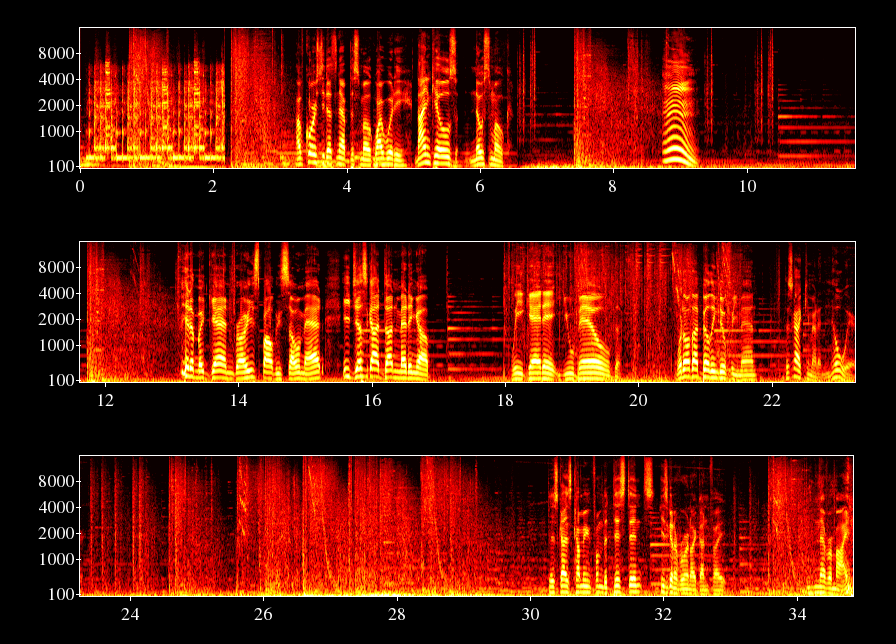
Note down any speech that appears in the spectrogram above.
Of course he doesn't have the smoke. Why would he? Nine kills, no smoke. Mmm. Hit him again, bro. He's probably so mad. He just got done medding up. We get it. You build. What all that building do for you, man? This guy came out of nowhere. This guy's coming from the distance. He's gonna ruin our gunfight. Never mind.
